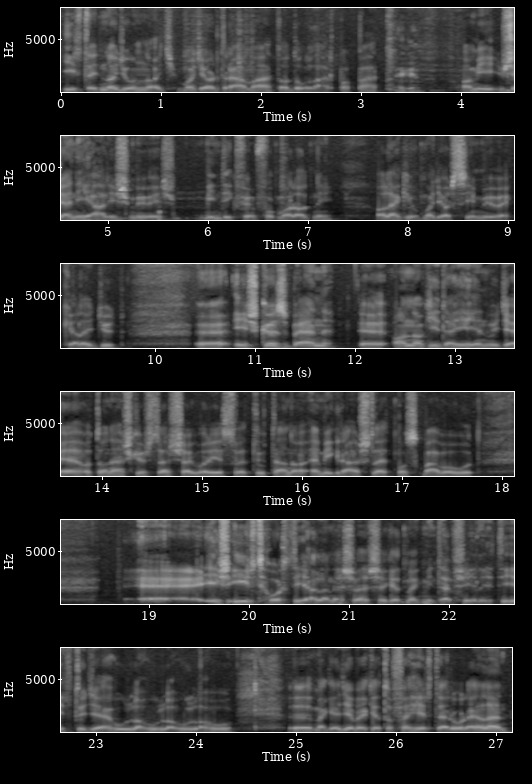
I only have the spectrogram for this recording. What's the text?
Írt egy nagyon nagy magyar drámát, a Dollárpapát, Igen ami zseniális mű, és mindig fönn fog maradni a legjobb magyar színművekkel együtt. És közben annak idején, ugye a tanácsköztársaságban részt vett, utána emigráns lett, Moszkvába volt, és írt Horti ellenes verseket, meg mindenfélét írt, ugye hulla, hulla, hulla, hó, meg egyebeket a fehér terror ellen,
